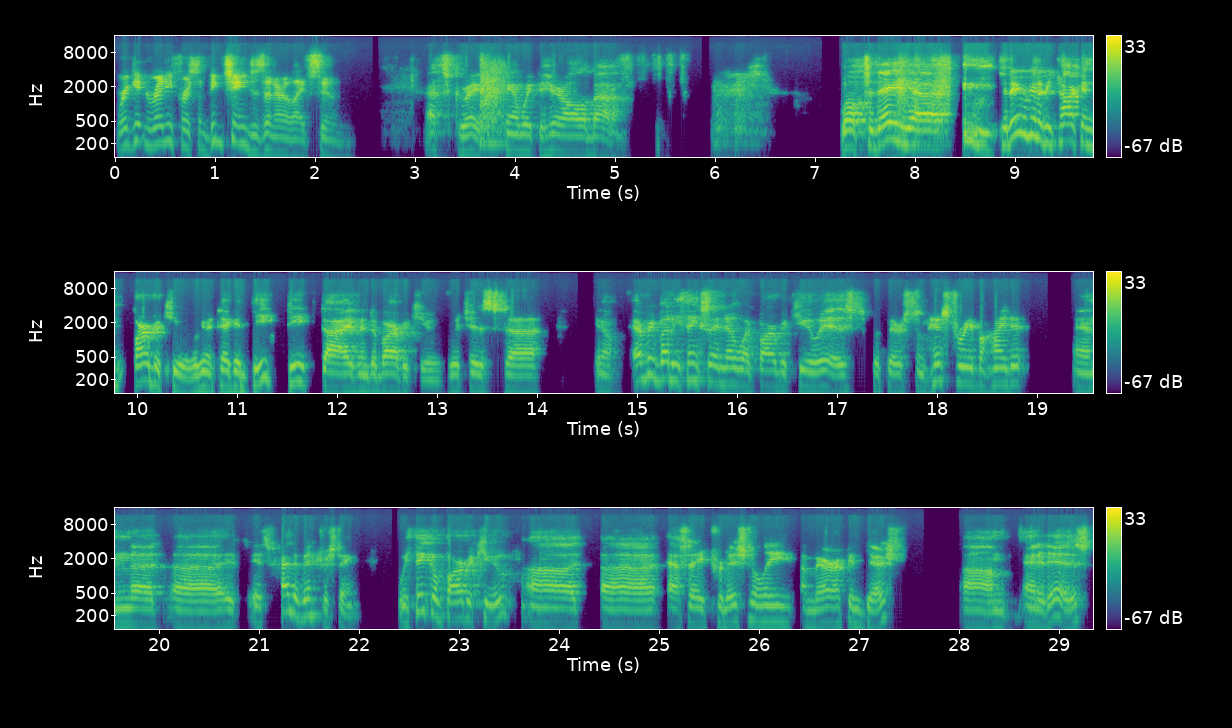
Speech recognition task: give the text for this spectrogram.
we're getting ready for some big changes in our life soon. That's great. I can't wait to hear all about them. Well, today, uh, today we're going to be talking barbecue. We're going to take a deep, deep dive into barbecue, which is, uh, you know, everybody thinks they know what barbecue is, but there's some history behind it, and uh, uh it, it's kind of interesting. We think of barbecue uh, uh, as a traditionally American dish, um, and it is.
